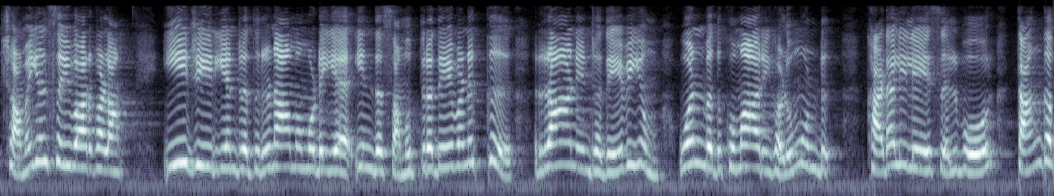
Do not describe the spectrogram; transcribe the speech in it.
சமையல் செய்வார்களாம். ஈஜீர் என்ற திருநாமமுடைய இந்த சமுத்திரதேவனுக்கு ரான் என்ற தேவியும் ஒன்பது குமாரிகளும் உண்டு. கடலிலே செல்வோர் தங்க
